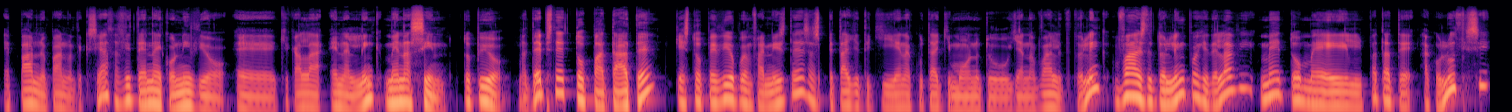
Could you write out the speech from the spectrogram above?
επάνω-επάνω δεξιά, θα δείτε ένα εικονίδιο ε, και καλά ένα link με ένα συν, το οποίο μαντέψτε, το πατάτε και στο πεδίο που εμφανίζεται σας πετάγεται εκεί ένα κουτάκι μόνο του για να βάλετε το link, βάζετε το link που έχετε λάβει με το mail, πατάτε ακολούθηση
